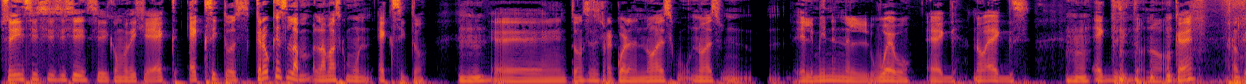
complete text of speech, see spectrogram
Sí, sí, sí, sí, sí. Sí, como dije, éxito es. Creo que es la, la más común, éxito. Eh, entonces recuerden, no es, no es, eliminen el huevo, egg, no eggs, éxito, no, ¿ok? Ok.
